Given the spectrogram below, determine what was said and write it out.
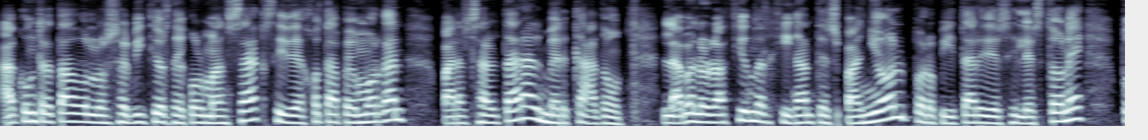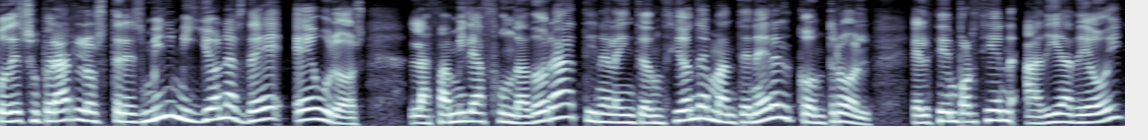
Ha contratado los servicios de Goldman Sachs y de JP Morgan para saltar al mercado. La valoración del gigante español, propietario de Silestone, puede superar los 3.000 millones de euros. La familia fundadora tiene la intención de mantener el control. El 100% a día de hoy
